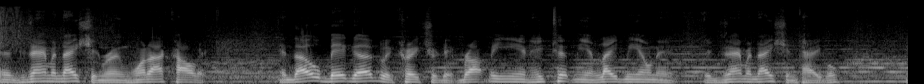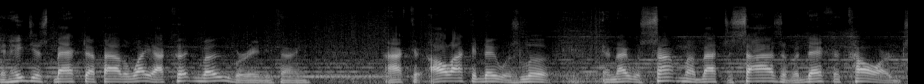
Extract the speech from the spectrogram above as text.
examination room, what I call it. And the old big ugly creature that brought me in, he took me and laid me on an examination table. And he just backed up out of the way. I couldn't move or anything. I could, all I could do was look. And there was something about the size of a deck of cards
